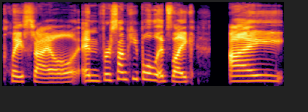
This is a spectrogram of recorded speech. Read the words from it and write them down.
play style, and for some people, it's like I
